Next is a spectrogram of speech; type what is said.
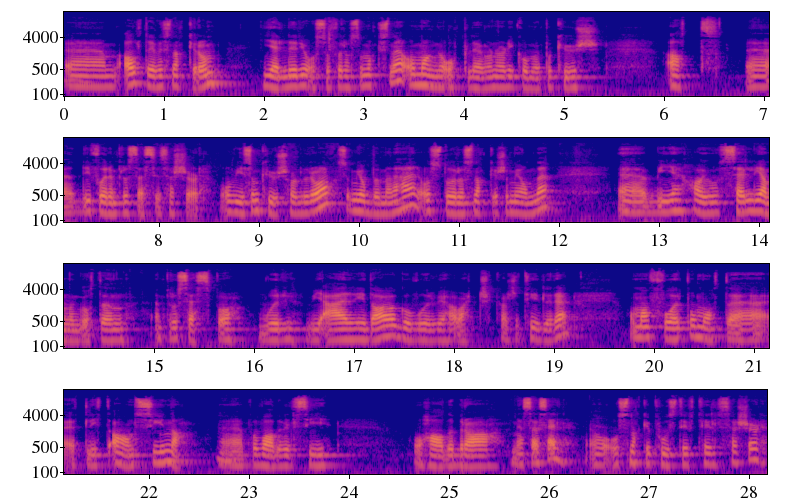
Uh, alt det vi snakker om, gjelder jo også for oss som voksne. Og mange opplever når de kommer på kurs, at de får en prosess i seg sjøl. Og vi som kursholdere òg, som jobber med det her og står og snakker så mye om det, Eh, vi har jo selv gjennomgått en, en, prosess på hvor vi er i dag, og hvor vi har vært kanskje tidligere. Og man får på en måte et litt annet syn da, eh, på hva det vil si å ha det bra med seg selv. Og, og snakke positivt til seg sjøl.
